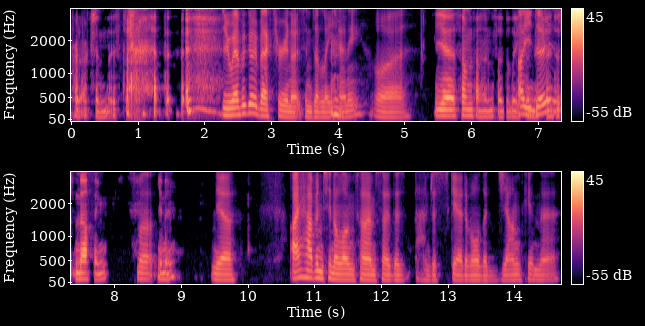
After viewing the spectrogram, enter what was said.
production list. Do you ever go back through your notes and delete any? Or yeah, sometimes I delete Oh, you do? they're just That's- nothing, smart? you know? Yeah. I haven't in a long time, so there's I'm just scared of all the junk in there.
